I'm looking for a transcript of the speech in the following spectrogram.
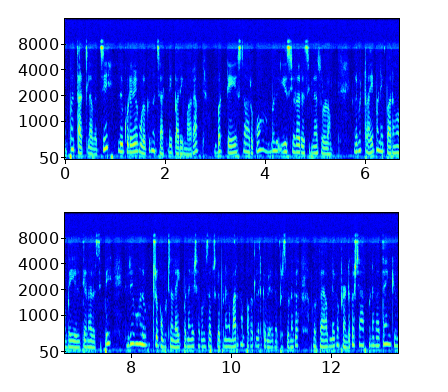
இப்போ தட்டில் வச்சு இது கூடவே உங்களுக்கு நான் சட்னி பரிமாறேன் ரொம்ப டேஸ்ட்டாக இருக்கும். ரொம்ப ஈஸியான ரெசிபினா சொல்லலாம். இதுமாதிரி ட்ரை பண்ணி பாருங்கள் ரொம்ப ஹெல்த்தியான ரெசிபி இதுவே உங்களுக்கு பிடிச்சிருக்கும் பிடிச்சா லைக் பண்ணுங்கள் ஷேர் பண்ணி சப்ஸ்கிரைப் பண்ணுங்கள் மறக்காம பக்கத்தில் இருக்க வேலை ப்ரெஸ் பண்ணுங்கள் உங்கள் ஃபேமிலிக்கும் ஃப்ரெண்டுக்கும் ஷேர் பண்ணுங்கள் தேங்க்யூ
